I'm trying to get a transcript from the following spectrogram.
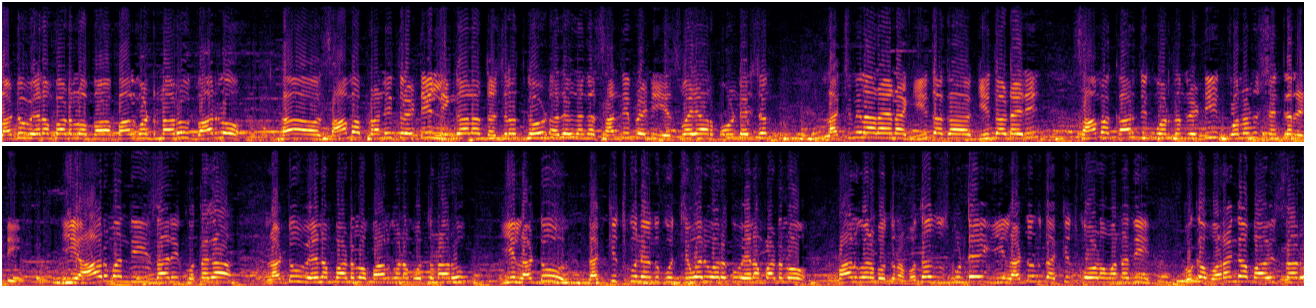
లడ్డు వేలంపాటలో పాల్గొంటున్నారు. వారిలో సామ ప్రణీత్ రెడ్డి లింగాల దశరథ్ గౌడ్ అదేవిధంగా Sandeep Reddy S Y R foundation Lakshminarayana Geetha Geetha Dairy Sama Karthik Vardhan రెడ్డి కొలను శంకర్ రెడ్డి. ఈ ఆరు మంది ఈసారి కొత్తగా లడ్డు వేలంపాటలో పాల్గొనబోతున్నారు. ఈ లడ్డు దక్కించుకునేందుకు చివరి వరకు వేలంపాటలో పాల్గొనబోతున్నారు. మొత్తం చూసుకుంటే ఈ లడ్డును దక్కించుకోవడం అన్నది ఒక వరంగా భావిస్తారు.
